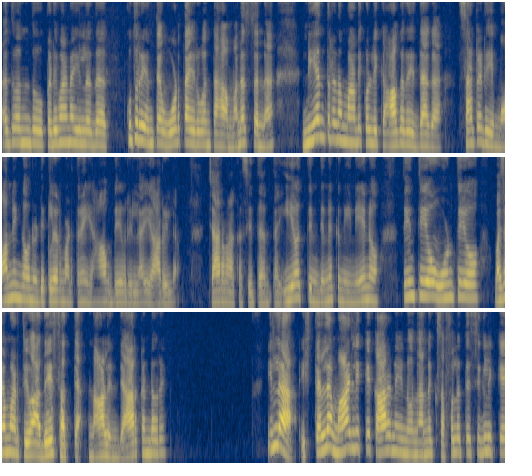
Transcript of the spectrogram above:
ಅದೊಂದು ಕಡಿವಾಣ ಇಲ್ಲದ ಕುದುರೆಯಂತೆ ಓಡ್ತಾ ಇರುವಂತಹ ಮನಸ್ಸನ್ನ ನಿಯಂತ್ರಣ ಮಾಡಿಕೊಳ್ಳಿಕ್ಕೆ ಆಗದೇ ಇದ್ದಾಗ ಸ್ಯಾಟರ್ಡೇ ಮಾರ್ನಿಂಗ್ ಅವನು ಡಿಕ್ಲೇರ್ ಮಾಡ್ತಾನೆ, ಯಾವ ದೇವರಿಲ್ಲ, ಯಾರು ಇಲ್ಲ. ಚಾರ್ವಾಕ ಸಿದ್ಧಾಂತ ಇವತ್ತಿನ ದಿನಕ್ಕೆ ನೀನೇನೋ ತಿಂತೀಯೋ, ಉಣ್ತೀಯೋ, ಮಜಾ ಮಾಡ್ತೀಯೋ, ಅದೇ ಸತ್ಯ. ನಾಳಿಂದ ಯಾರು ಕಂಡವ್ರೆ? ಇಲ್ಲ, ಇಷ್ಟೆಲ್ಲ ಮಾಡಲಿಕ್ಕೆ ಕಾರಣ ಏನು? ನನಗೆ ಸಫಲತೆ ಸಿಗಲಿಕ್ಕೆ,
